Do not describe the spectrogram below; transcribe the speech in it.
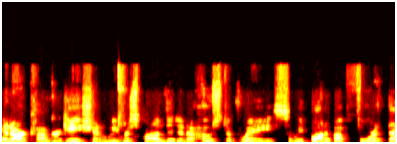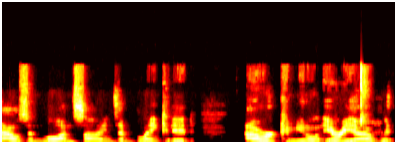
And our congregation, we responded in a host of ways. We bought about 4,000 lawn signs and blanketed our communal area with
